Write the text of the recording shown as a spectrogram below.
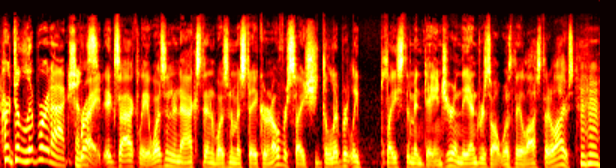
Her deliberate actions. Right, exactly. It wasn't an accident, it wasn't a mistake or an oversight. She deliberately placed them in danger, and the end result was they lost their lives. Mm-hmm.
